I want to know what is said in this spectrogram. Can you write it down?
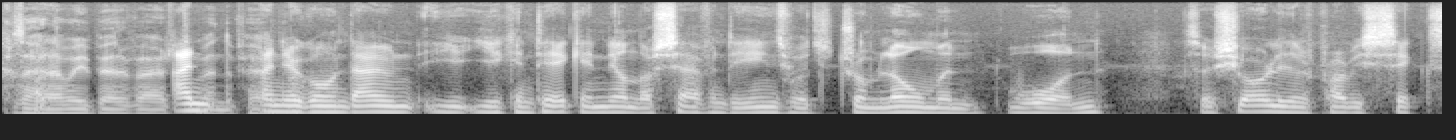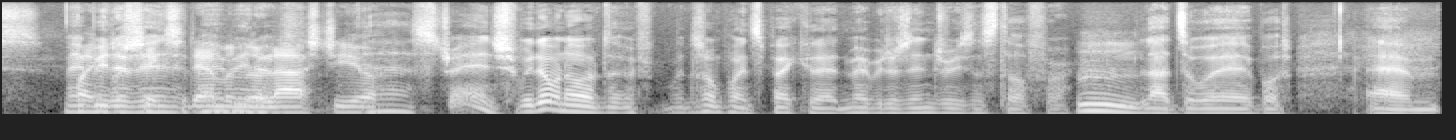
Because I had a wee bit about them in And the paper. and you're going down. You, you can take in the under 17s, which Drumlumman won. So surely there's probably six, five or six in- of them in the last year. Yeah, strange. We don't know. If, there's no point speculate. Maybe there's injuries and stuff or Mm. lads away. But um,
